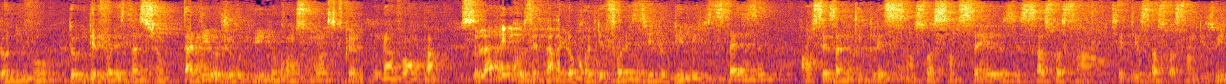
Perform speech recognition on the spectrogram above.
le niveau de déforestation. C'est-à-dire aujourd'hui, nous consommons ce que nous n'avons pas. Cela est causé par le Code des forestiers de 2016 en ses articles 176, 167 et 178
